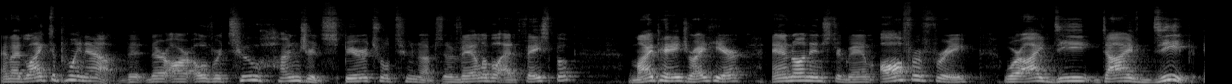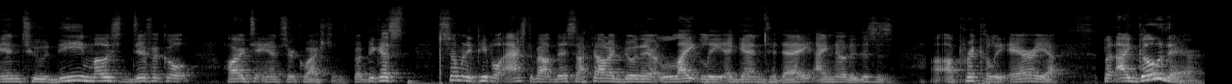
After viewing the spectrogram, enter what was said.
And I'd like to point out that there are over 200 spiritual tune ups available at Facebook, my page right here, and on Instagram, all for free, where I de- dive deep into the most difficult, hard to answer questions. But because so many people asked about this, I thought I'd go there lightly again today. I know that this is a prickly area, but I go there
